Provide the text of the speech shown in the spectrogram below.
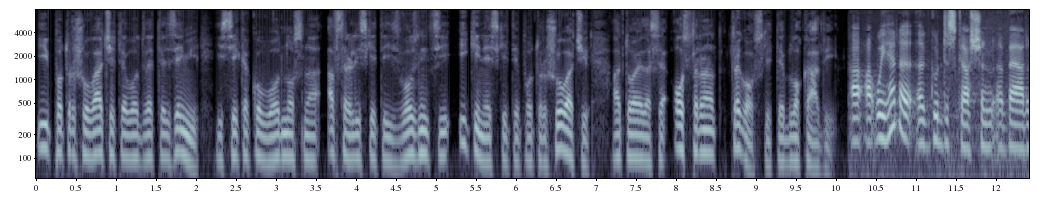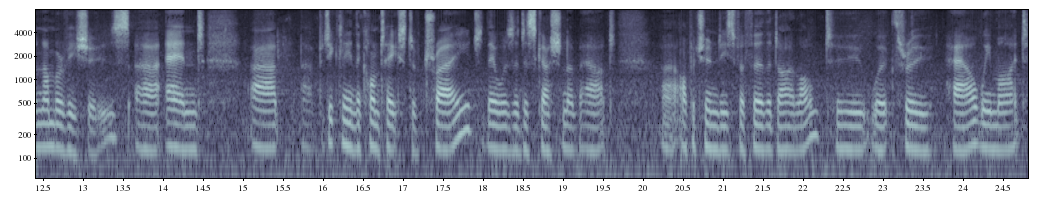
и потрошувачите во двете земји и секако во однос на австралиските извозници и кинеските потрошувачи, а тоа е да се отстранат трговските блокади. Uh, uh we had a, a good discussion about a number of issues uh, and uh, particularly in the context of trade. There was a discussion about uh, opportunities for further dialogue to work through how we might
